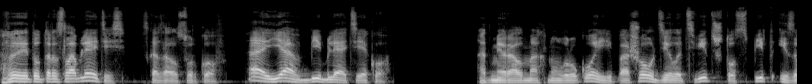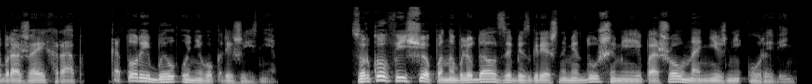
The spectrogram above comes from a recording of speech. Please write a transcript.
«Вы тут расслабляйтесь», – сказал Сурков, – «а я в библиотеку». Адмирал махнул рукой и пошел делать вид, что спит, изображая храп, который был у него при жизни. Сурков еще понаблюдал за безгрешными душами и пошел на нижний уровень.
